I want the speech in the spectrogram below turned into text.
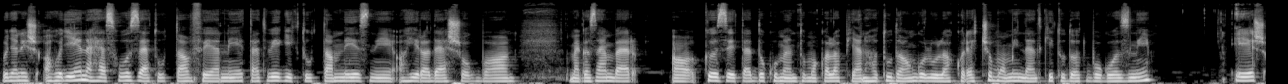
ugyanis ahogy én ehhez hozzá tudtam férni, tehát végig tudtam nézni a híradásokban, meg az ember a közzétett dokumentumok alapján, ha tud angolul, akkor egy csomó mindent ki tudott bogozni, és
